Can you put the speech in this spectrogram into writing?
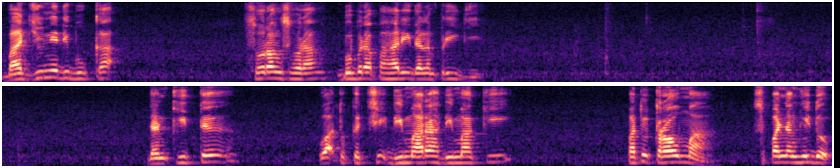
Bajunya dibuka. Seorang-seorang beberapa hari dalam perigi. Dan kita waktu kecil dimarah, dimaki. Lepas tu trauma sepanjang hidup.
